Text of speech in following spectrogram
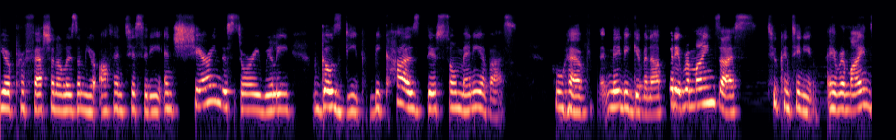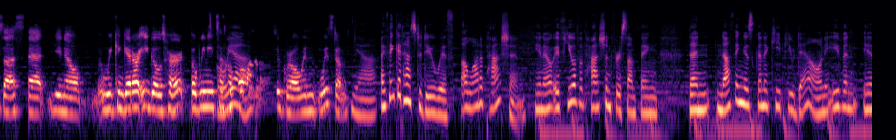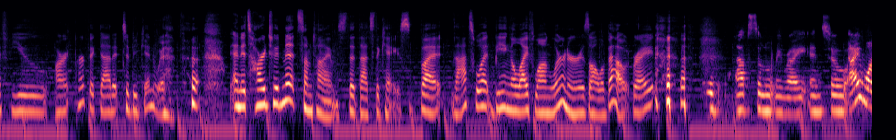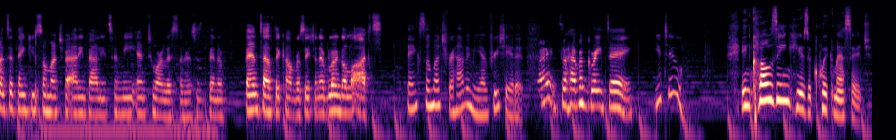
your professionalism, your authenticity, and sharing the story really goes deep because there's so many of us who have maybe given up, but it reminds us to continue. It reminds us that, you know, we can get our egos hurt, but we need to, oh, yeah. to grow in wisdom. Yeah. I think it has to do with a lot of passion. You know, if you have a passion for something, then nothing is going to keep you down, even if you aren't perfect at it to begin with. and it's hard to admit sometimes that that's the case, but that's what being a lifelong learner is all about, right? absolutely right. And so I want to thank you so much for adding value to me and to our listeners. It's been a fantastic conversation. I've learned a lot. Thanks so much for having me. I appreciate it. All right. So have a great day. You too. In closing, here's a quick message.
